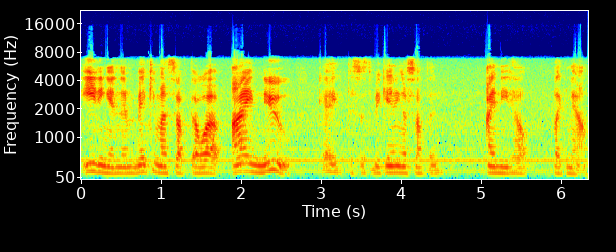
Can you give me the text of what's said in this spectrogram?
eating and then making myself throw up, I knew, okay, this is the beginning of something. I need help, like now.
